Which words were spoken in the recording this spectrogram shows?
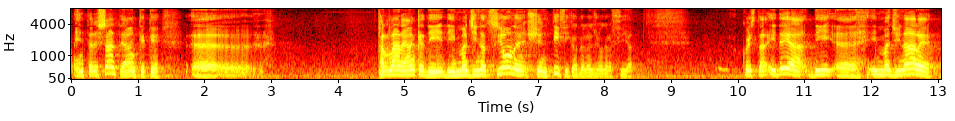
È interessante anche che eh, parlare anche di, di immaginazione scientifica della geografia. Questa idea di eh, immaginare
